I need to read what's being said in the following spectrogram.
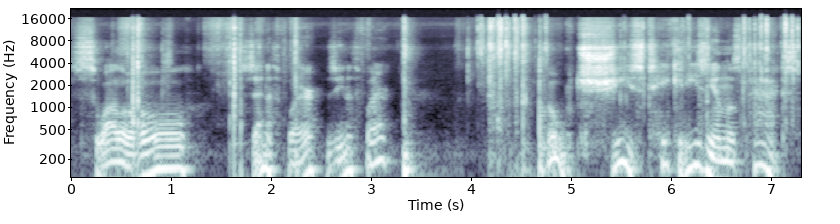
Swallow Whole. Zenith Flare. Zenith Flare? Oh, jeez. Take it easy on those packs.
